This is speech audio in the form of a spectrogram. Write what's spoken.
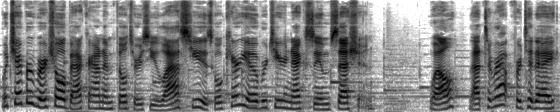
Whichever virtual background and filters you last used will carry over to your next Zoom session. Well, that's a wrap for today.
